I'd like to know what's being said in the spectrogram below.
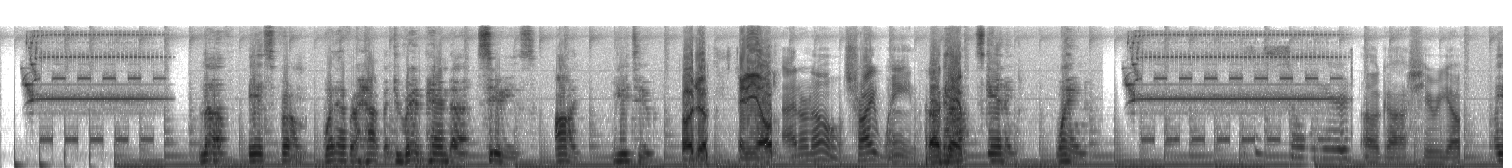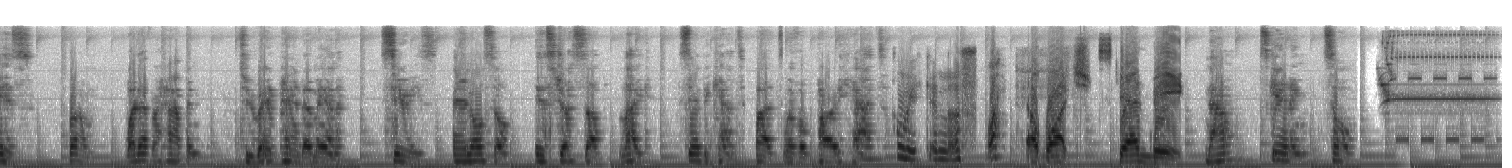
Love is from Whatever Happened to Red Panda series on YouTube. Jojo. Any else? I don't know. Try Wayne. Okay. Now, scanning. Wayne So weird. Oh gosh, here we go. is from Whatever Happened to Red Panda Man series and also is dressed up like Sammy Cat but with a party hat. Oh my goodness. What? Now watch. Scan me. Now, scanning So.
